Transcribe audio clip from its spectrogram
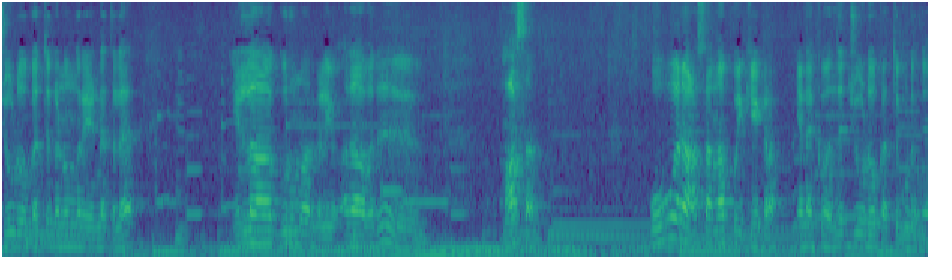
ஜூடோ கற்றுக்கணுங்கிற எண்ணத்தில் எல்லா குருமார்களையும் அதாவது ஆசான் ஒவ்வொரு ஆசானாக போய் கேட்குறான் எனக்கு வந்து ஜூடோ கற்றுக் கொடுங்க.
